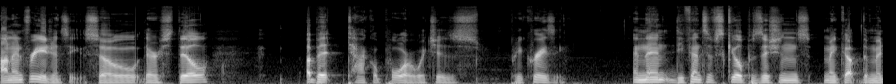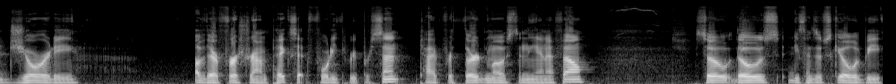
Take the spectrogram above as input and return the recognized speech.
on in free agency. So they're still a bit tackle poor, which is pretty crazy. And then defensive skill positions make up the majority of their first round picks at 43%, tied for third most in the NFL. So those defensive skill would be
